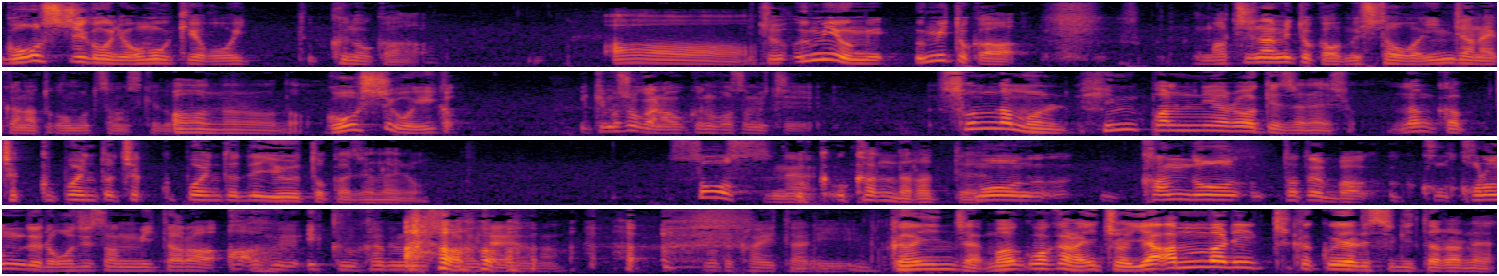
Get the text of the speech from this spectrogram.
五七五に重きを置くのか。ああ一応海を見海とか街並みとかを見した方がいいんじゃないかなとか思ってたんですけど。ああなるほど。五七五いいか行きましょうかな奥の細道。そんなもん頻繁にやるわけじゃないでしょ。なんかチェックポイントチェックポイントで言うとかじゃないの、そうっすね。う浮かんだらって。もう感動例えばこ転んでるおじさん見たらあ一句浮かびましたみたいなこと書いたり。がいいんじゃん、まあ、分からん。一応いやあんまり企画やりすぎたらね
